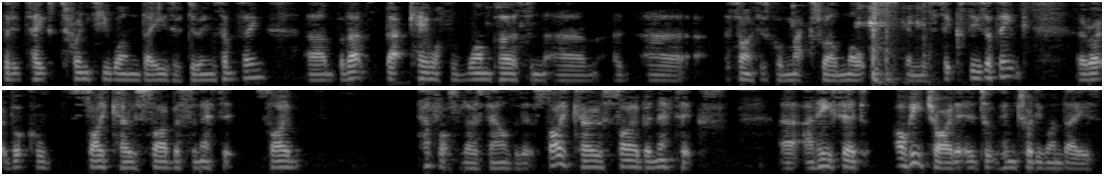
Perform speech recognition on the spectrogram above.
that it takes 21 days of doing something, um, but that's that came off of one person, um, a, a, scientist called Maxwell Maltz in the 60s, I think. He wrote a book called Psycho Cybernetic. Cyber has lots of those sounds in it. Psycho Cybernetics. Uh, and he said, oh, he tried it. It took him 21 days.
